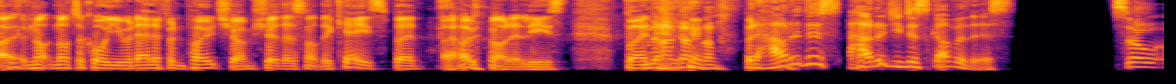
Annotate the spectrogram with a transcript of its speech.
uh, not, not to call you an elephant poacher. I'm sure that's not the case, but I hope not at least. But, no, no, no. but how did this, how did you discover this? So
